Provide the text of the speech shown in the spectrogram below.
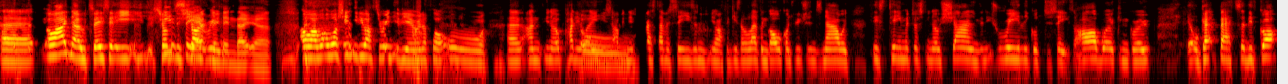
Uh, oh, I noticed. He, he, you see everything, don't you? Oh, I, I watched interview after interview interview, and I thought, oh, uh, and you know, Paddy Lane is having his Oh. best ever season. You know, I think he's 11 goal contributions now, and this team are just you know shined, and it's really good to see. It's a hard working group. It'll get better. They've got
